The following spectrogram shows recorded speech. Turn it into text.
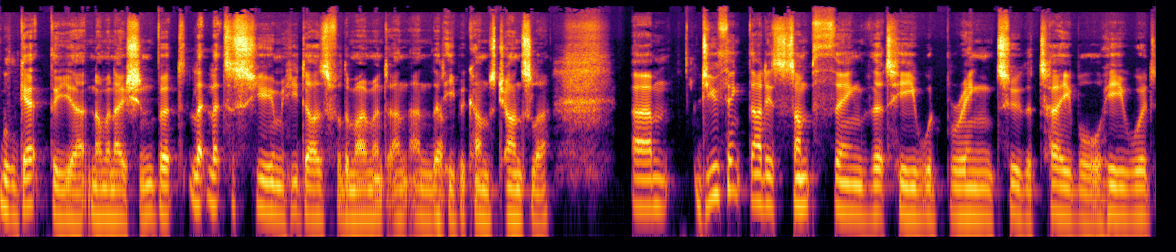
will get the uh, nomination, but let, us assume he does for the moment, and, and that he becomes chancellor. Um, do you think that is something that he would bring to the table? He would,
